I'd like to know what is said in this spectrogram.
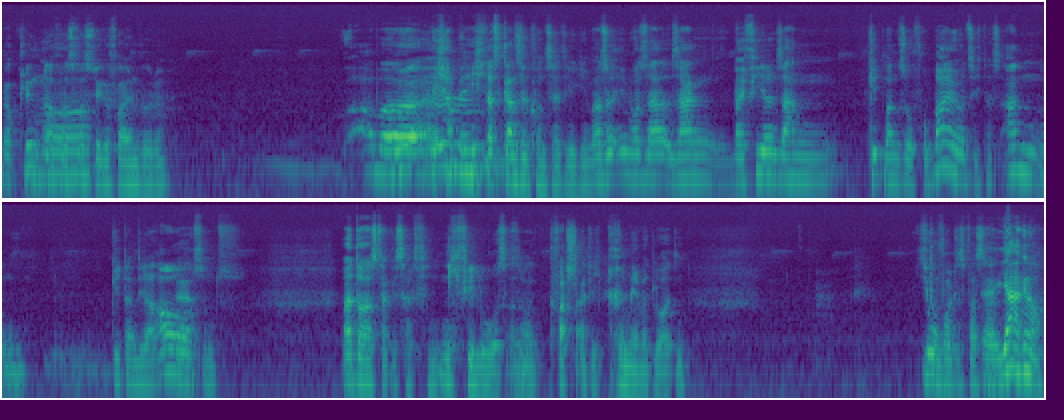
Ja, klingt nach Ja. was, was dir gefallen würde. Aber ich habe mir nicht das ganze Konzert gegeben. Also ich muss sa- sagen, bei vielen Sachen geht man so vorbei, hört sich das an und geht dann wieder raus. Und ja, Donnerstag ist halt viel, nicht viel los. Also man quatscht eigentlich primär mit Leuten. Du wolltest was Äh, sagen. ja, genau.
